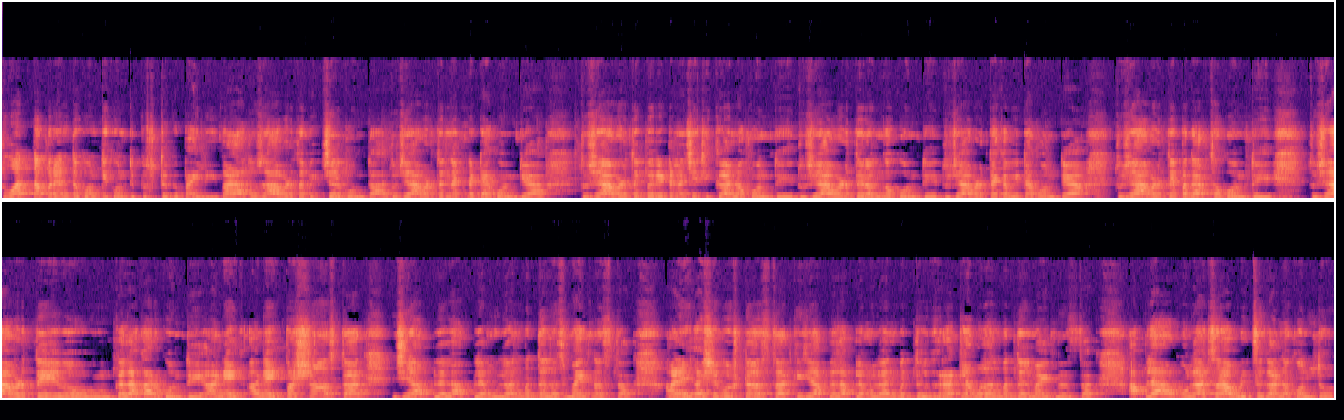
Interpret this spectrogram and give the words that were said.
तू आत्तापर्यंत कोणती कोणती पुस्तकं पाहिली? बाळा तुझा आवडता पिक्चर कोणता? तुझे आवडते नटनट्या कोणत्या? तुझे आवडते पर्यटनाचे ठिकाणं कोणते? तुझे आवडते रंग कोणते? तुझ्या आवडत्या कविता कोणत्या? तुझे आवडते पदार्थ कोणते? तुझे आवडते कलाकार कोणते? अनेक अनेक प्रश्न असतात जे आपल्याला आपल्या मुलांबद्दलच माहीत नसतात. अनेक अशा गोष्ट असतात की जे आपल्याला आपल्या मुलांबद्दल घरातल्या मुलांबद्दल माहीत नसतात. आपल्या मुलाचं आवडीचं गाणं कोणतं?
